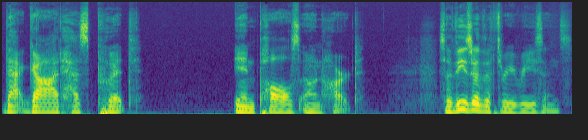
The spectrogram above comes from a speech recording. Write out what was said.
that God has put in Paul's own heart. So these are the three reasons.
